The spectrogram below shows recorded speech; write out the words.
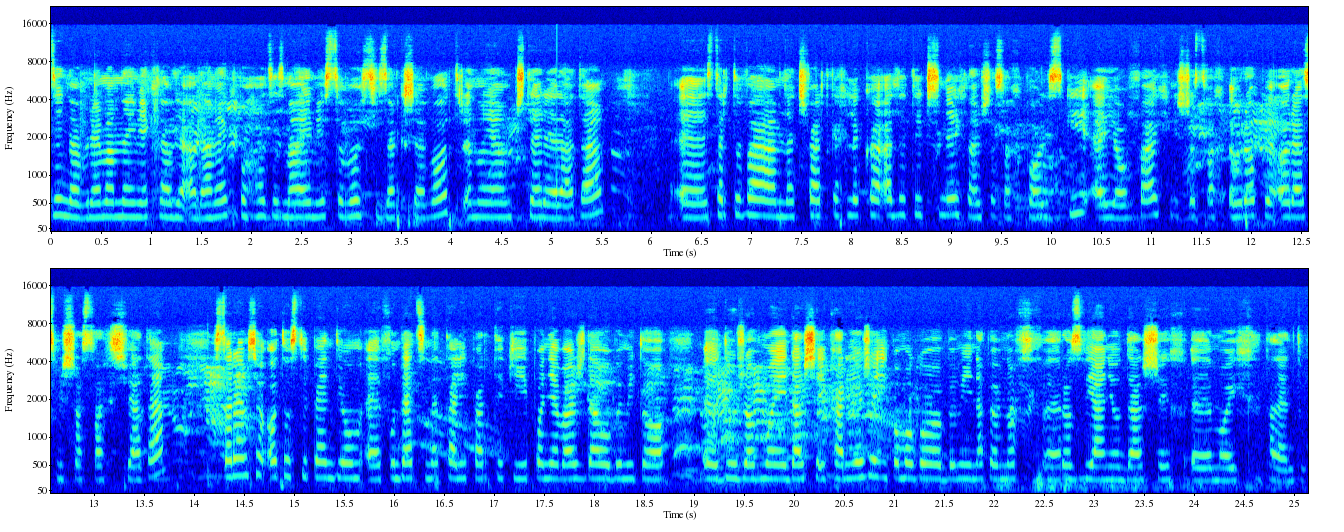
Dzień dobry, mam na imię Klaudia Adamek, pochodzę z małej miejscowości Zakrzewo, trenuję 4 lata. E, startowałam na czwartkach lekkoatletycznych, na Mistrzostwach Polski, EJOF-ach, Mistrzostwach Europy oraz Mistrzostwach Świata. Staram się o to stypendium e, Fundacji Natalii Partyki, ponieważ dałoby mi to e, dużo w mojej dalszej karierze i pomogłoby mi na pewno w rozwijaniu dalszych moich talentów.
